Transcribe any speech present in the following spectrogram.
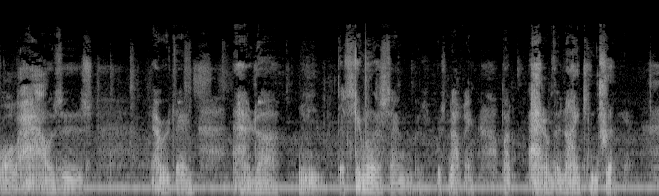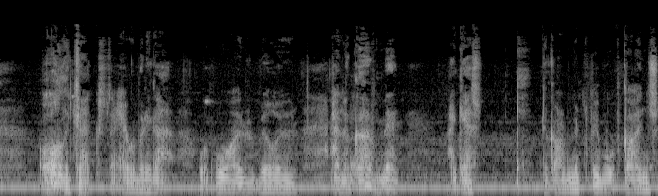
all the houses, everything. And uh, the stimulus thing was, was nothing. But out of the 19 trillion, all the checks that everybody got were 400 billion. And the government, I guess, the government, the people with guns,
